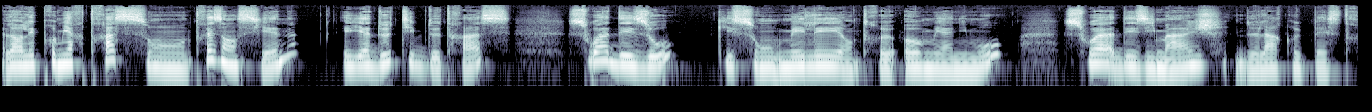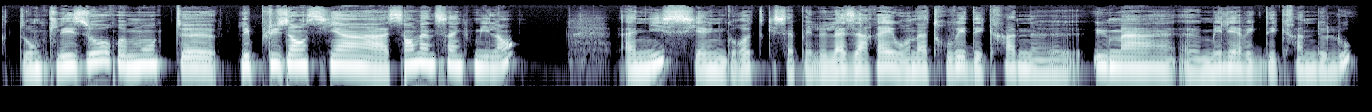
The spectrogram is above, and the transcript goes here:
Alors les premières traces sont très anciennes et il y a deux types de traces, soit des os qui sont mêlés entre hommes et animaux, soit des images de l'art rupestre. Donc les os remontent euh, les plus anciens à 125 000 ans. À Nice, il y a une grotte qui s'appelle le Lazaret où on a trouvé des crânes euh, humains euh, mêlés avec des crânes de loup.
